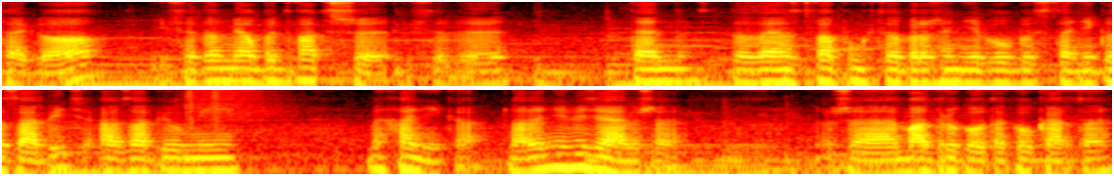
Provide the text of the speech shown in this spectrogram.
tego i wtedy on miałby 2-3 i wtedy ten zadając dwa punkty obrażeń nie byłby w stanie go zabić, a zabił mi mechanika. No ale nie wiedziałem, że, że ma drugą taką kartę.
